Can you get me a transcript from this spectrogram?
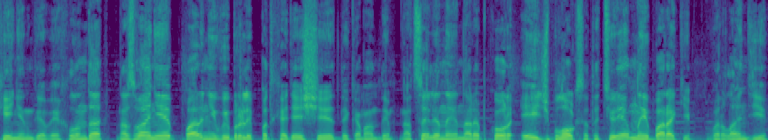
Хеннинга Вехланда. Название парни выбрали подходящее для команды, нацеленные на рэп-кор H-Blocks. Это тюремные бараки в Ирландии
